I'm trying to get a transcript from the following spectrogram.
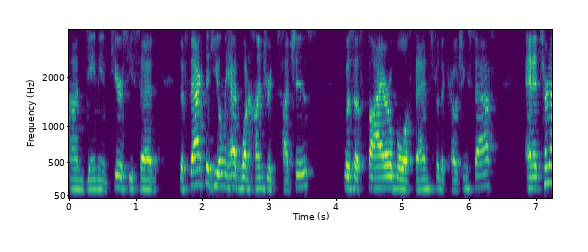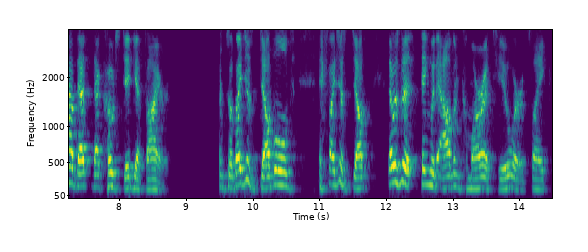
on Dameon Pierce, he said the fact that he only had 100 touches was a fireable offense for the coaching staff, and it turned out that that coach did get fired. And so if I just doubled, if I just doubled, that was the thing with Alvin Kamara too, where it's like,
